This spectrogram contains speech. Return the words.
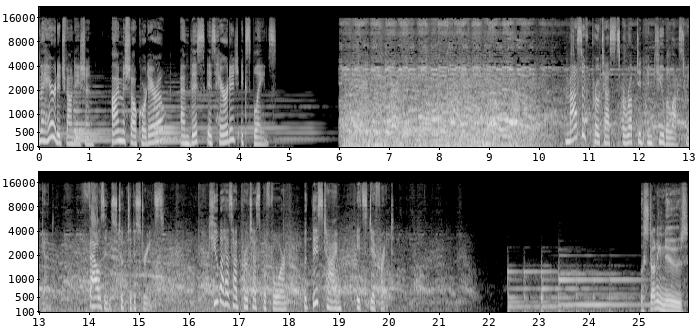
the Heritage Foundation, I'm Michelle Cordero, and this is Heritage Explains. Massive protests erupted in Cuba last weekend. Thousands took to the streets. Cuba has had protests before, but this time it's different. Stunning news.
